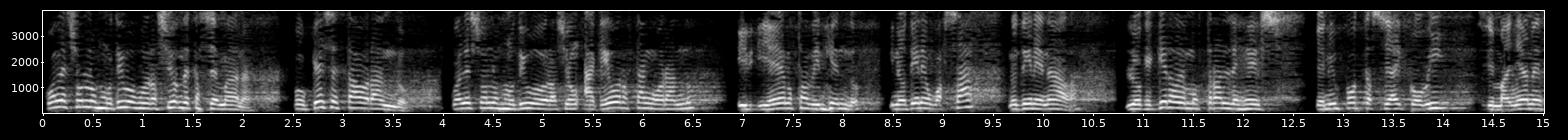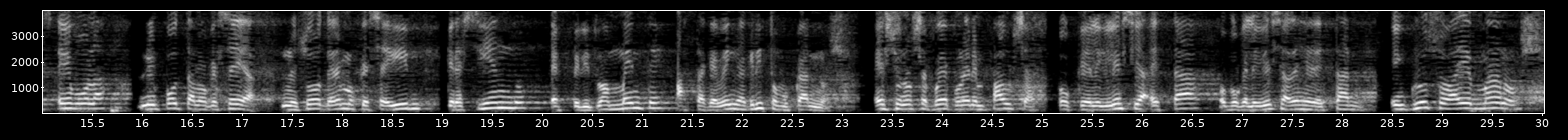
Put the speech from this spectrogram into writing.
¿cuáles son los motivos de oración de esta semana? ¿Por qué se está orando? ¿Cuáles son los motivos de oración? ¿A qué hora están orando? Y, y ella no está viniendo y no tiene WhatsApp, no tiene nada. Lo que quiero demostrarles es que no importa si hay COVID, si mañana es ébola, no importa lo que sea, nosotros tenemos que seguir creciendo espiritualmente hasta que venga Cristo a buscarnos. Eso no se puede poner en pausa porque la iglesia está o porque la iglesia deje de estar. Incluso hay hermanos,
